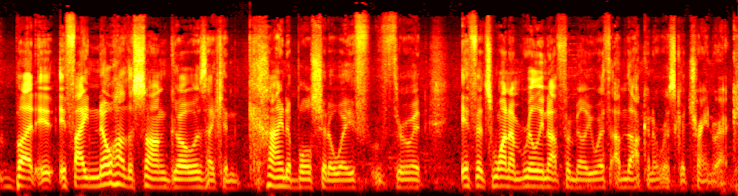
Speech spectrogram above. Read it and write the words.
but if I know how the song goes, I can kind of bullshit away f- through it. If it's one I'm really not familiar with, I'm not going to risk a train wreck.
